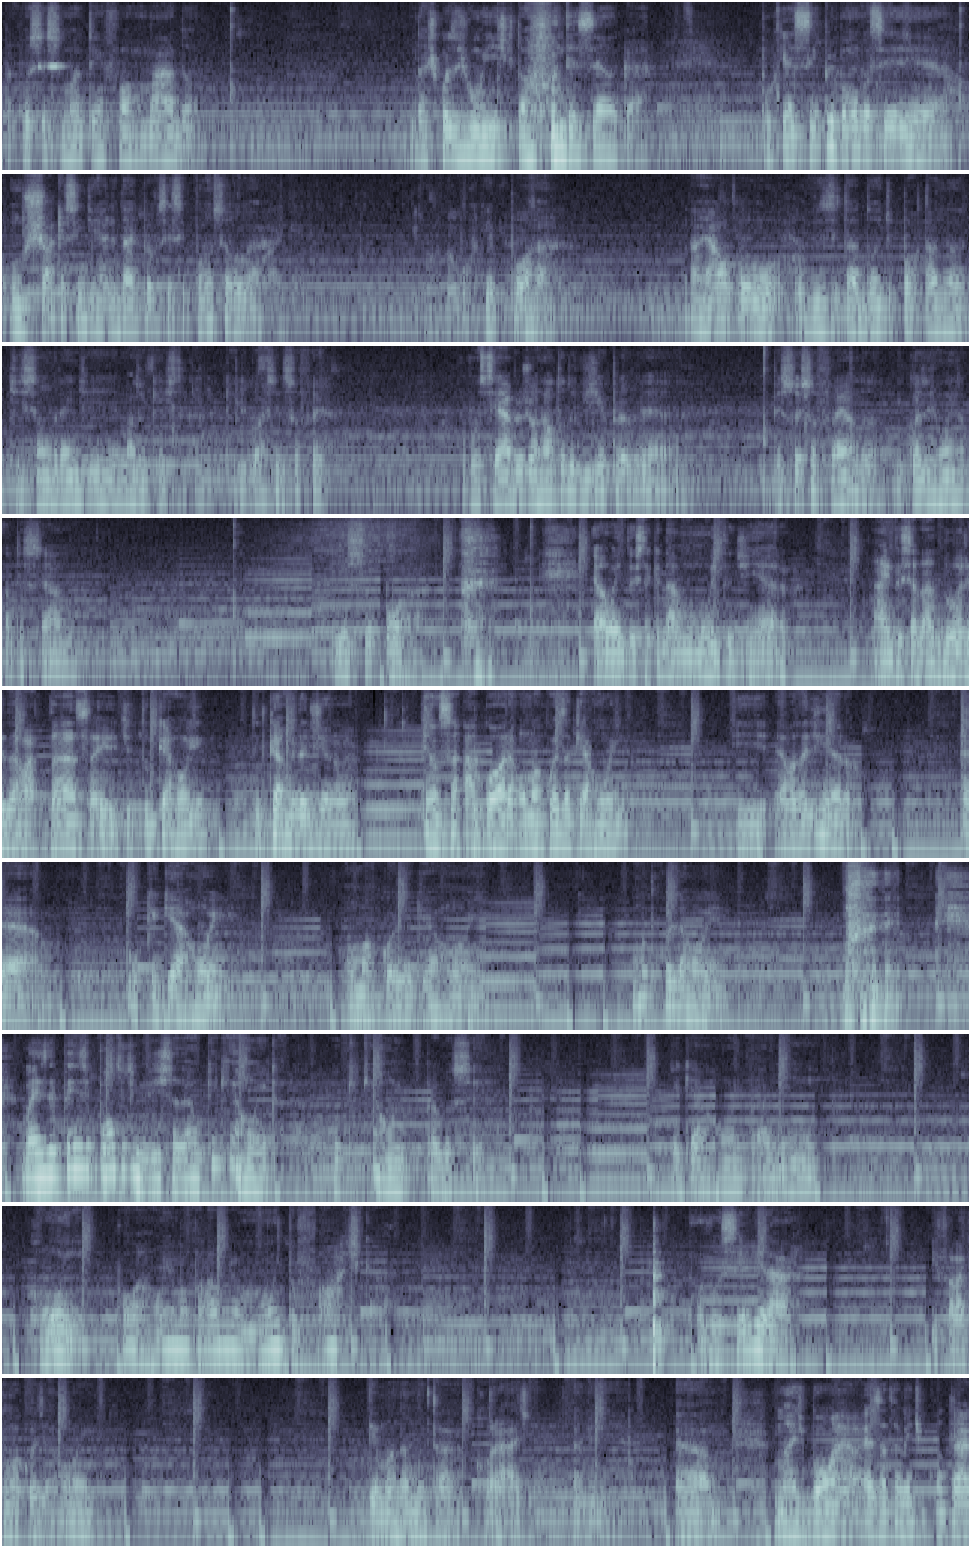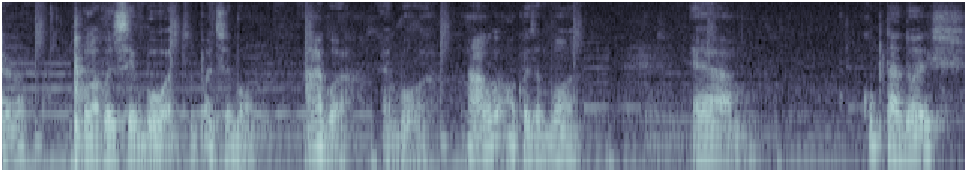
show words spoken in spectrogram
para você se manter informado das coisas ruins que estão acontecendo, cara. Porque é sempre bom você um choque assim de realidade para você se pôr no seu lugar. Porque, porra, na real o, o visitador de portal de notícia é um grande masoquista, cara, que ele gosta de sofrer. Você abre o jornal todo dia pra ver pessoas sofrendo e coisas ruins acontecendo. Isso, porra, é uma indústria que dá muito dinheiro. A indústria da dor e da matança e de tudo que é ruim, tudo que é ruim dá dinheiro, né? Pensa agora uma coisa que é ruim e ela dá dinheiro. É, o que que é ruim? Uma coisa que é ruim muita coisa ruim. Mas depende de ponto de vista, né? O que, que é ruim, cara? O que, que é ruim pra você? O que, que é ruim pra mim? Ruim? Pô, ruim é uma palavra muito forte, cara. Você virar e falar que uma coisa é ruim demanda muita coragem, eu diria. É, mas bom é exatamente o contrário, né? Uma coisa ser boa, tudo pode ser bom. Água é boa. água é uma coisa boa. É, computadores.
